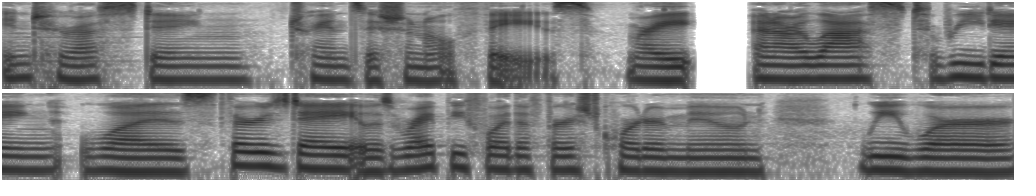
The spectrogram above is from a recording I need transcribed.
interesting transitional phase, right? And our last reading was Thursday. It was right before the first quarter moon. We were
